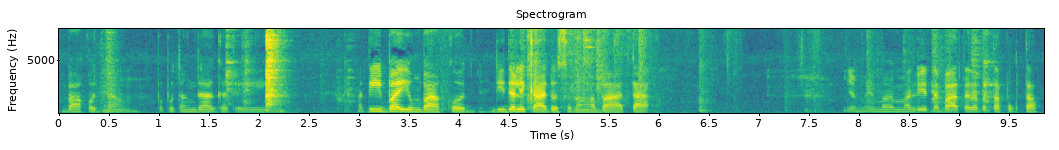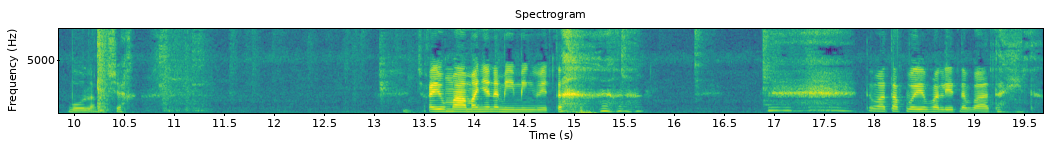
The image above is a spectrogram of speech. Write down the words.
bakod ng paputang dagat eh matibay yung bakod. Hindi delikado sa mga bata. Yung may ma- maliit na bata na patapok-takbo lang siya. Tsaka yung mama niya namimingwit. Tumatakbo yung maliit na bata ito.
